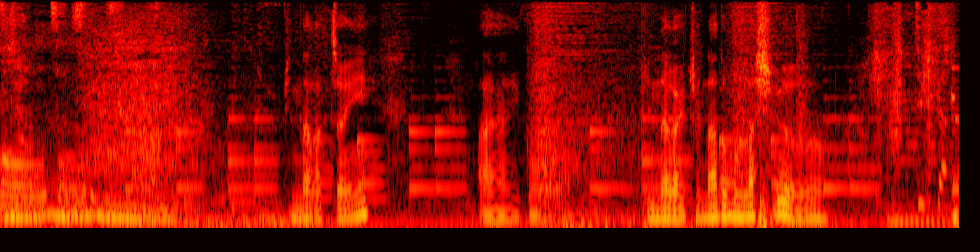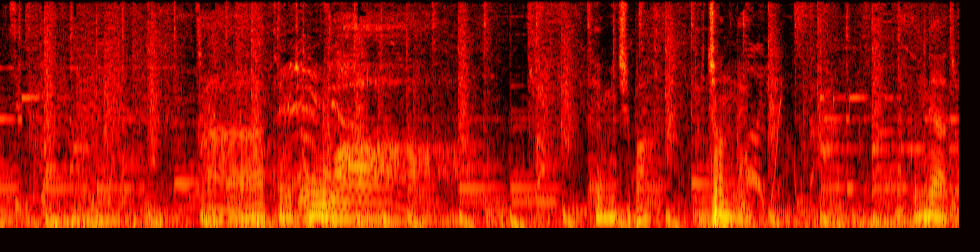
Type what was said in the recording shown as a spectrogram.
어, 어, 음. 빗나갔죠이? 아이고 빗나갈 줄 나도 몰랐슈 자 데미지 오와 데미지 봐. 미쳤네. 네, 끝내야죠.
